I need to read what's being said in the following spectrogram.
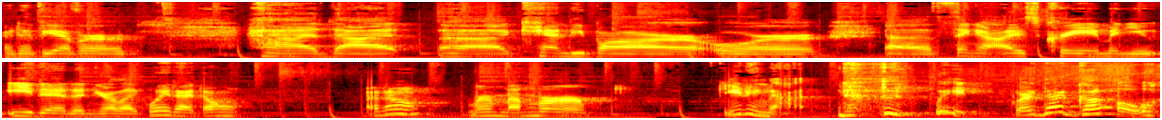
Right? Have you ever had that uh, candy bar or a thing of ice cream and you eat it and you're like, wait, I don't, I don't remember eating that. Wait, where'd that go?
